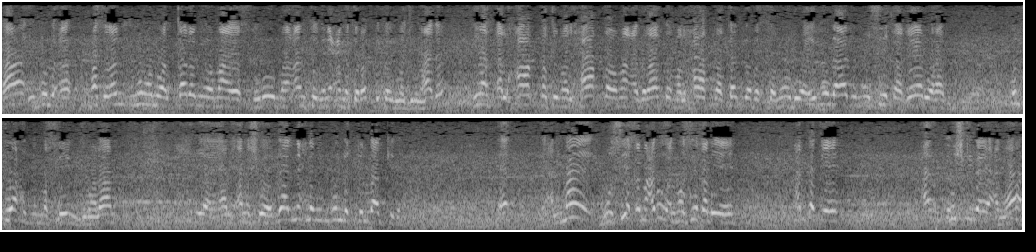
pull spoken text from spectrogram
ها آه يقول آه مثلا نون والقلم وما يصدرون ما أنت بنعمة ربك المجنون. هذا هناك الحاقة ما الحاقة وما أدراك ما الحاقة كذب الثمود ويقول هذه موسيقى غير وهذه. قلت واحد من المصريين زملائنا يعني أنا شوية قال نحن بنقول للطلاب كده يعني ما موسيقى معروفة الموسيقى الايه؟ حقت إيه؟ مش كده يعني ها؟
